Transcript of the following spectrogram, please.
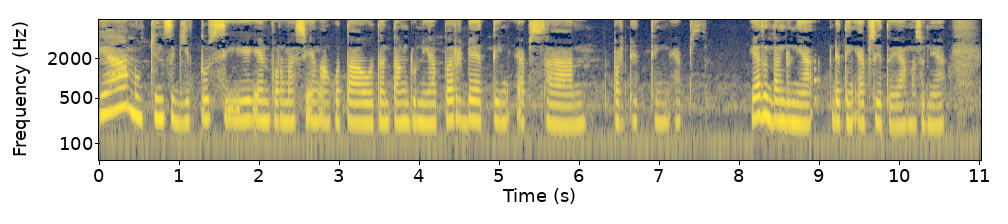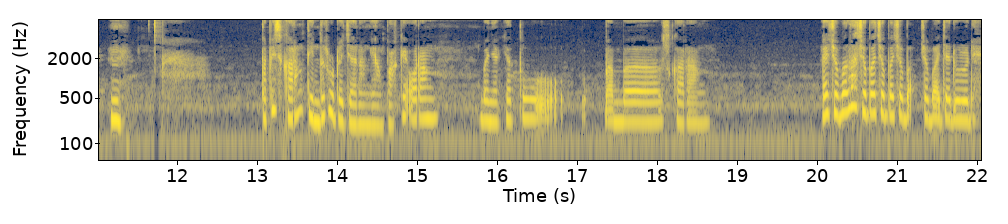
ya mungkin segitu sih informasi yang aku tahu tentang dunia per dating appsan. Per dating apps. Ya tentang dunia dating apps gitu ya maksudnya. Hmm. tapi sekarang Tinder udah jarang yang pakai orang. Banyaknya tuh Bumble sekarang. Eh cobalah coba coba coba coba aja dulu deh.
